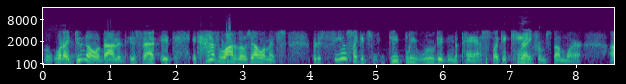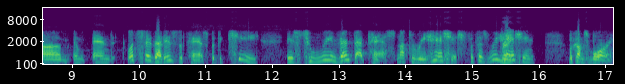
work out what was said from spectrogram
what I do know about it is that it it has a lot of those elements, but it feels like it's deeply rooted in the past, like it came Right. from somewhere. Um, and, and let's say that is the past, but the key is to reinvent that past, not to rehash it, because rehashing becomes boring.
